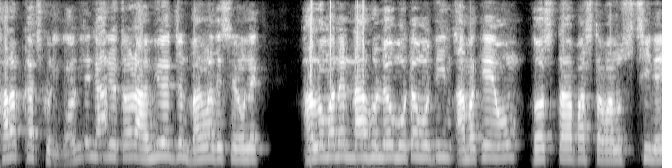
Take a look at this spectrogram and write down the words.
খারাপ কাজ করি না আমি আমিও একজন বাংলাদেশের অনেক ভালো মানের না হলেও মোটামুটি আমাকেও দশটা, পাঁচটা মানুষ চিনে।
